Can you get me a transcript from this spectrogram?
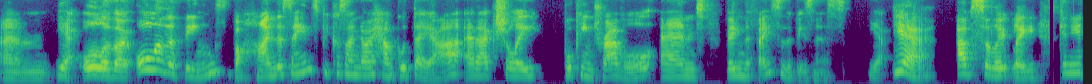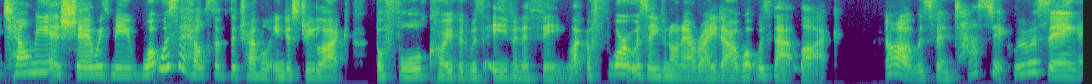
um yeah all of the all of the things behind the scenes because i know how good they are at actually booking travel and being the face of the business. Yeah. Yeah, absolutely. Can you tell me and share with me what was the health of the travel industry like before COVID was even a thing? Like before it was even on our radar, what was that like? oh it was fantastic we were seeing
